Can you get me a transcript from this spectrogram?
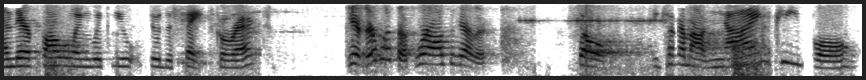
and they're following with you through the states, correct? Yeah, they're with us. We're all together. So you're talking about nine people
